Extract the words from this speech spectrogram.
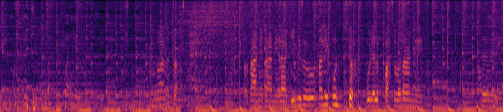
Tengok kerja. Buat, buat kerja. Ni mana tak tak tani-tani lagi ni suruh telefon dah boleh lepas suruh tani. Eh.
